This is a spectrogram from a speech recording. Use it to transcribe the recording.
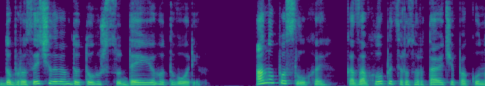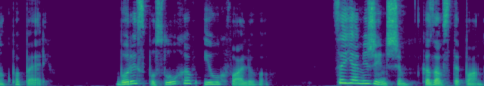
доброзичливим до того ж суддею його творів. Ану, послухай, казав хлопець, розгортаючи пакунок паперів. Борис послухав і ухвалював. Це я, між іншим, казав Степан.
